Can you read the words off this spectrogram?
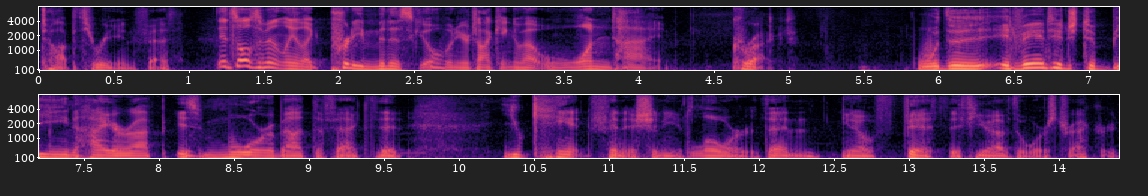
top three and fifth. It's ultimately like pretty minuscule when you're talking about one time. Correct. Well, the advantage to being higher up is more about the fact that you can't finish any lower than you know fifth if you have the worst record.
